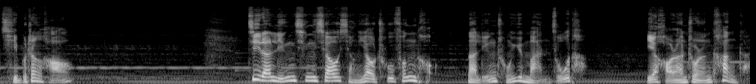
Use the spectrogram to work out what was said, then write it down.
岂不正好？既然林青霄想要出风头，那林崇玉满足他，也好让众人看看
